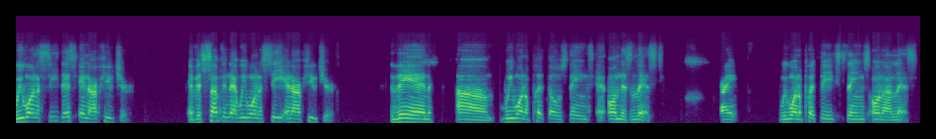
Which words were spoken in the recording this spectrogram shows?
we want to see this in our future if it's something that we want to see in our future then um, we want to put those things on this list right? We want to put these things on our list.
